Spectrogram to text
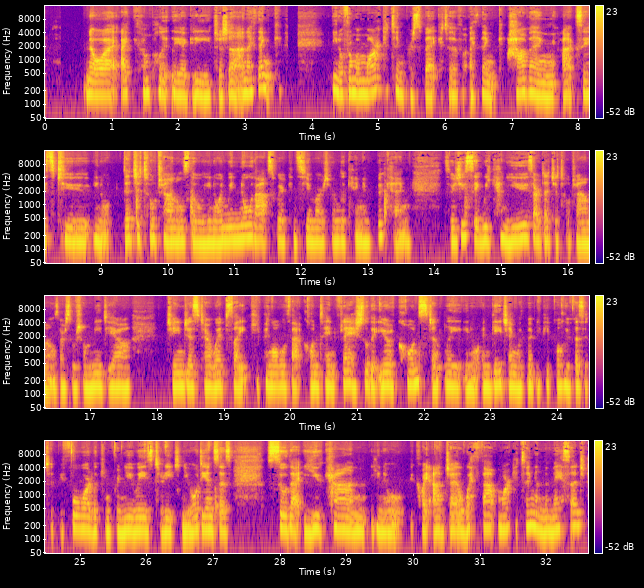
No, I, I completely agree, Tricia. And I think, you know, from a marketing perspective, I think having access to, you know, digital channels, though, you know, and we know that's where consumers are looking and booking. So, as you say, we can use our digital channels, our social media, changes to our website, keeping all of that content fresh so that you're constantly, you know, engaging with maybe people who visited before, looking for new ways to reach new audiences, so that you can, you know, be quite agile with that marketing and the message.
